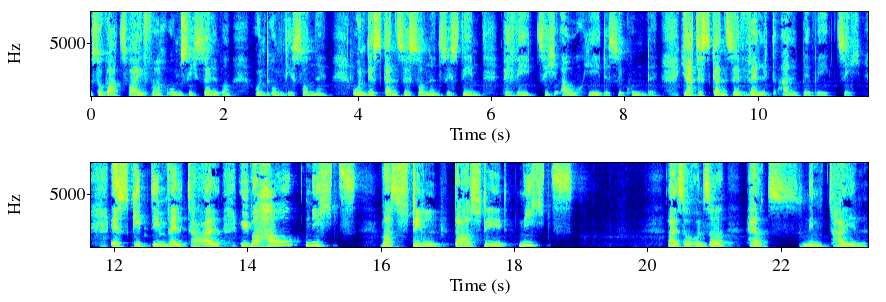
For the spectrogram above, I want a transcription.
sogar zweifach um sich selber und um die Sonne. Und das ganze Sonnensystem bewegt sich auch jede Sekunde. Ja, das ganze Weltall bewegt sich. Es gibt im Weltall überhaupt nichts, was still dasteht. Nichts. Also unser Herz nimmt teil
